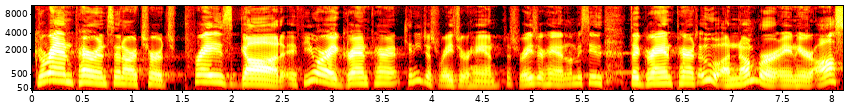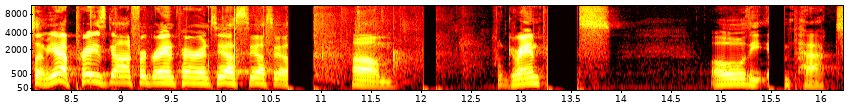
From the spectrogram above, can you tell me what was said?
grandparents in our church. Praise God. If you are a grandparent, can you just raise your hand? Just raise your hand. Let me see the grandparents. Ooh, a number in here. Awesome. Yeah, praise God for grandparents. Yes, yes, yes. Um, grandparents. Oh, the impact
